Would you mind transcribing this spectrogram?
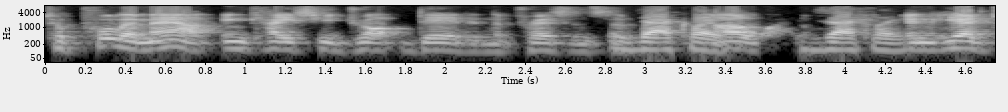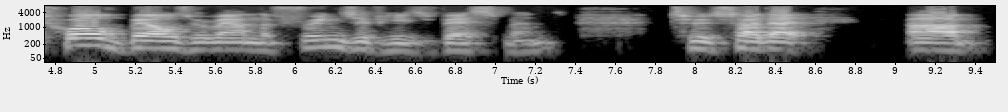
to pull him out in case he dropped dead in the presence of exactly Yahweh. exactly And he had 12 bells around the fringe of his vestment to so that um,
